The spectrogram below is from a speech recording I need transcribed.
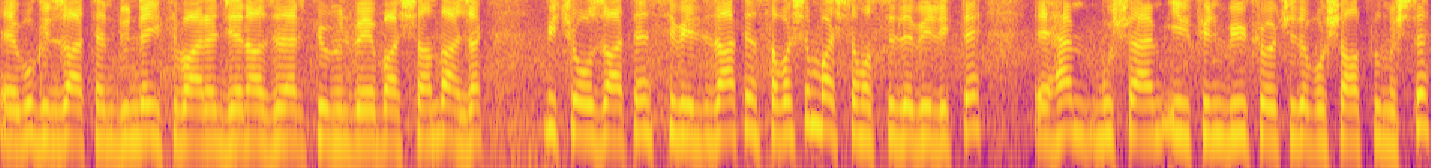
e, bugün zaten dünden itibaren cenazeler gömülmeye başlandı ancak birçoğu zaten sivildi. Zaten savaşın başlamasıyla birlikte e, hem Buşa hem İrpin büyük ölçüde boşaltılmıştı.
